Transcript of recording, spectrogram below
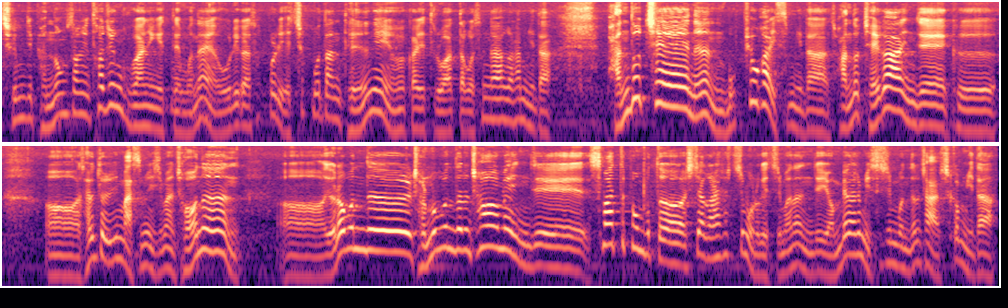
지금 이제 변동성이 터진 구간이기 때문에 우리가 섣불리 예측보다는 대응의 영역까지 들어왔다고 생각을 합니다. 반도체는 목표가 있습니다. 반도체가 이제 그 어, 드린 말씀이지만 저는 어, 여러분들 젊은 분들은 처음에 이제 스마트폰부터 시작을 하셨지 모르겠지만은 이제 연배가 좀 있으신 분들은 잘 아실 겁니다.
